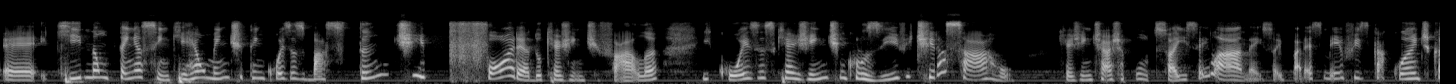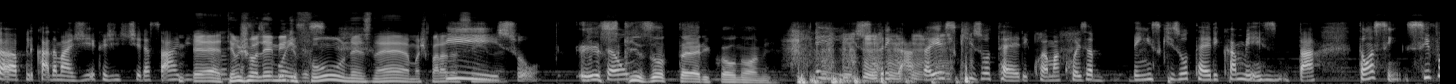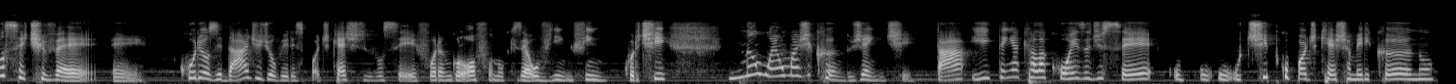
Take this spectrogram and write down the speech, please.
é, que não tem assim, que realmente tem coisas bastante fora do que a gente fala e coisas que a gente, inclusive, tira sarro que a gente acha, putz, isso aí, sei lá, né? Isso aí parece meio física quântica aplicada à magia, que a gente tira sarro e É, tem um Jolé Midfulness, né? Umas paradas isso. assim. Isso. Né? Esquizotérico então, é o nome. Isso, obrigada. Esquizotérico é uma coisa bem esquizotérica mesmo, tá? Então, assim, se você tiver é, curiosidade de ouvir esse podcast, se você for anglófono, quiser ouvir, enfim, curtir, não é um magicando, gente, tá? E tem aquela coisa de ser o, o, o típico podcast americano,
